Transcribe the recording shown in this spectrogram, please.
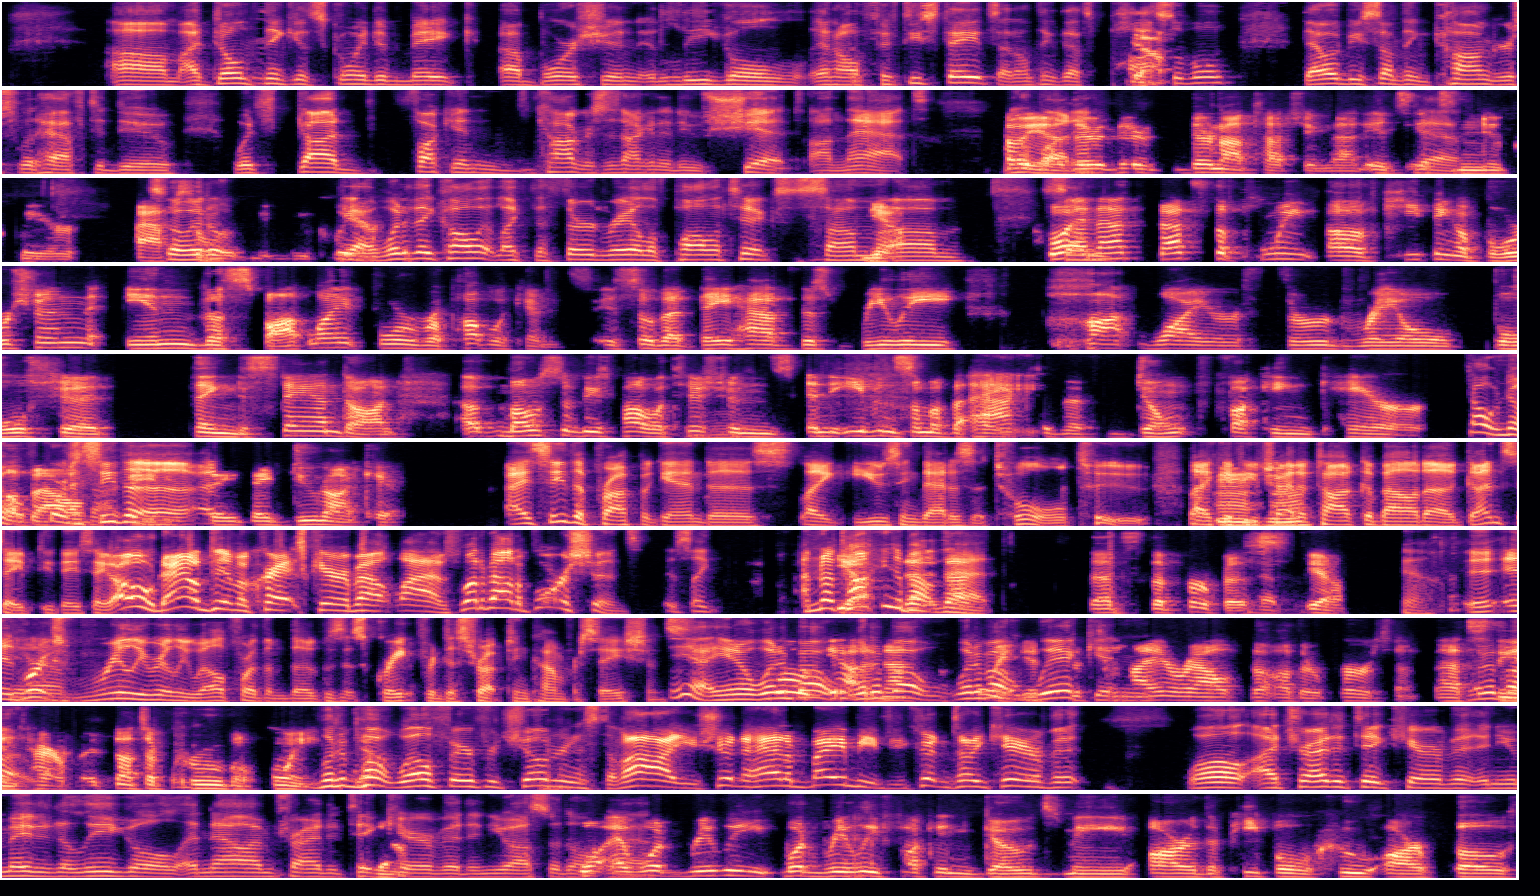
Um, I don't think it's going to make abortion illegal in all 50 states. I don't think that's Yeah. possible. That would be something Congress would have to do, which God fucking Congress is not going to do shit on that. oh yeah, they're they're they're not touching that. It's Yeah. it's nuclear, So absolutely nuclear. yeah. What do they call it? Like the third rail of politics. Some Yeah. um. Well, some, and that that's the point of keeping abortion in the spotlight for Republicans is so that they have this really hot wire third rail bullshit thing to stand on. Uh, most of these politicians and even some of the I- activists don't fucking care Oh no, of about. course I see not. the- they they do not care. I see the propagandists like using that as a tool too. Like if you try Mhm. to talk about uh, gun safety, they say, "Oh, now Democrats care about lives. What about abortions?" It's like I'm not Yeah, talking that- about that. That's the purpose. Yeah. Yeah, it, it Yeah. works really, really well for them though because it's great for disrupting conversations. Yeah, you know what Well, about yeah, what about what about It's WIC to and tire out the other person? That's the about- entire. It's not to prove a point. what Yeah. about welfare for children and stuff? Ah, you shouldn't have had a baby if you couldn't take care of it. Well, I tried to take care of it and you made it illegal, and now I'm trying to take Yeah. care of it and you also don't. Well, and what really, what really fucking goads me are the people who are both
